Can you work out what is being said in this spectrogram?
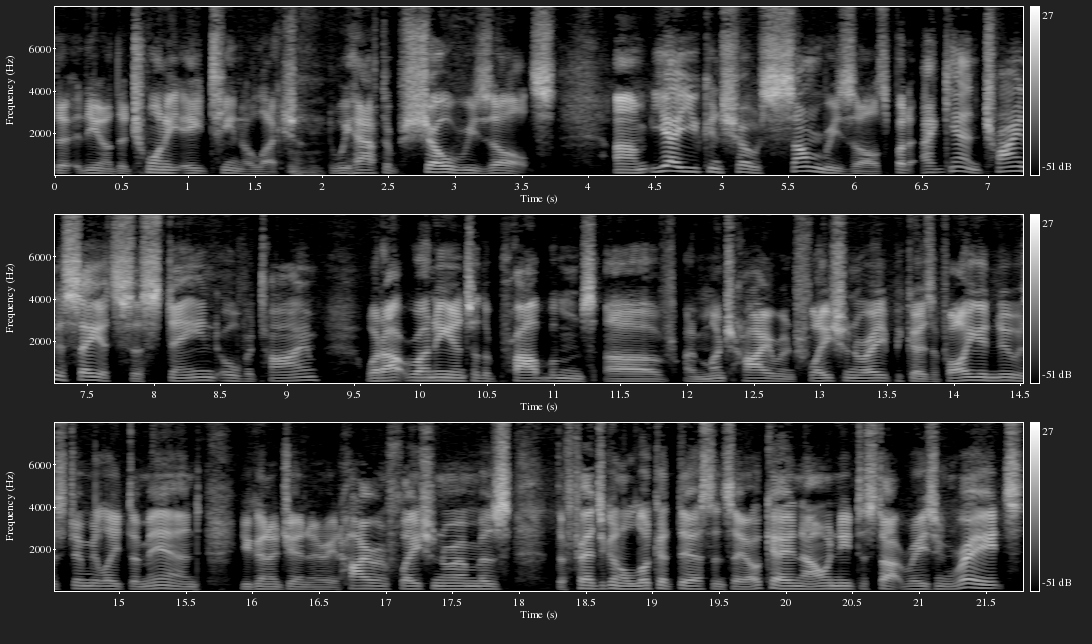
the you know the 2018 election. Mm-hmm. We have to show results. Um, yeah, you can show some results, but again, trying to say it's sustained over time without running into the problems of a much higher inflation rate, because if all you do is stimulate demand, you're going to generate higher inflation numbers. The Fed's going to look at this and say, okay, now we need to start raising rates.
